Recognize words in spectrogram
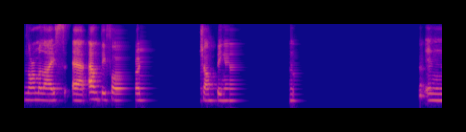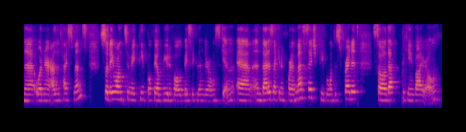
normalize uh, anti photoshopping in uh, ordinary advertisements. So they want to make people feel beautiful basically in their own skin. Um, and that is like an important message. People want to spread it. So that became viral.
